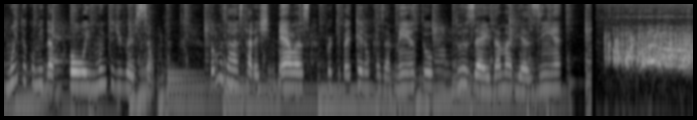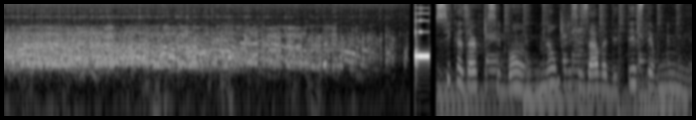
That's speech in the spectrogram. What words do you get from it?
Muita comida boa e muita diversão. Vamos arrastar as chinelas, porque vai ter um casamento do Zé e da Mariazinha. Se casar fosse bom, não precisava de testemunha.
